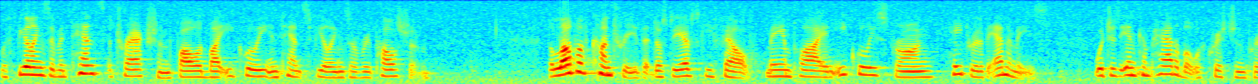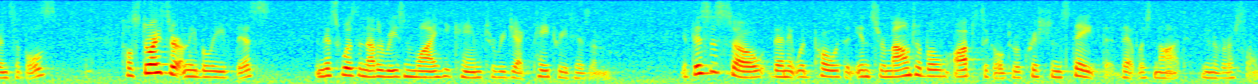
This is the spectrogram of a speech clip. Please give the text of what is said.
with feelings of intense attraction followed by equally intense feelings of repulsion. The love of country that Dostoevsky felt may imply an equally strong hatred of enemies, which is incompatible with Christian principles. Tolstoy certainly believed this, and this was another reason why he came to reject patriotism. If this is so, then it would pose an insurmountable obstacle to a Christian state that, that was not universal.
